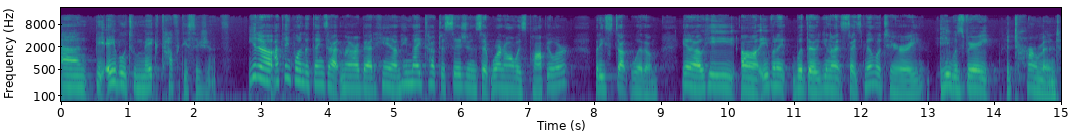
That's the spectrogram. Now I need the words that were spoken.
And be able to make tough decisions. You know, I think one of the things I admire about him, he made tough decisions that weren't always popular, but he stuck with them. You know, he, uh, even with the United States military, he was very determined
